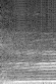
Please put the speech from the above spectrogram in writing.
the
